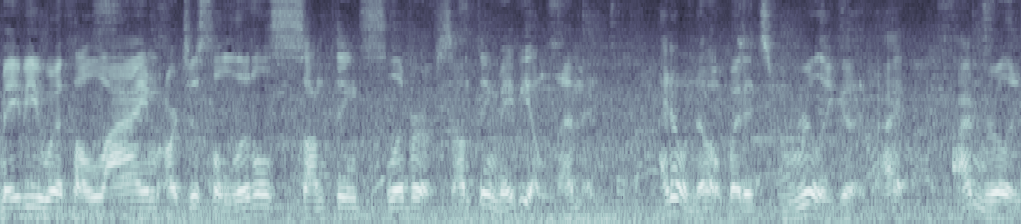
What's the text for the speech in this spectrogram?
Maybe with a lime or just a little something, sliver of something, maybe a lemon. I don't know, but it's really good. I I'm really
